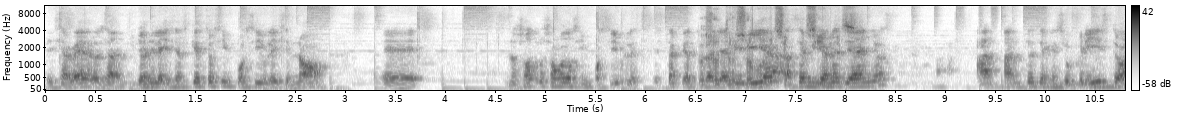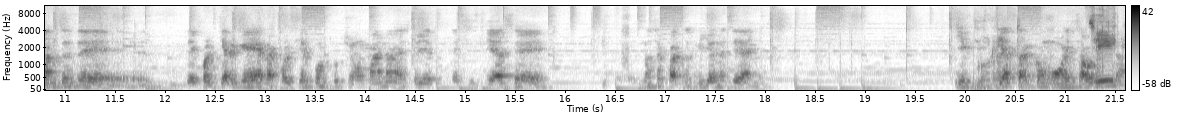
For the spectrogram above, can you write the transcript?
dice, a ver, o sea, Johnny le dice, es que esto es imposible. Y dice, no, eh, nosotros somos los imposibles. Esta criatura ya vivía hace millones de años, antes de Jesucristo, antes de, de, cualquier guerra, cualquier construcción humana. Esto ya existía hace no sé cuántos millones de años. Y existía tal como es ahorita.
